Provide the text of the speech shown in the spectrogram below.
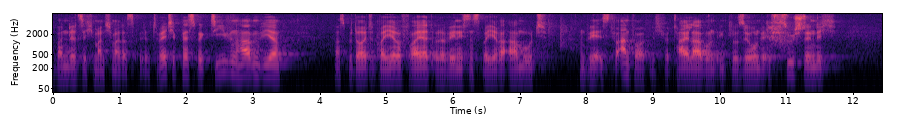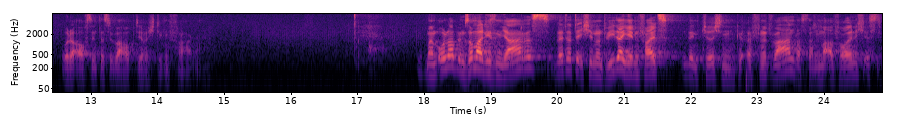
wandelt sich manchmal das Bild. Welche Perspektiven haben wir? Was bedeutet Barrierefreiheit oder wenigstens Barrierearmut? Und wer ist verantwortlich für Teilhabe und Inklusion? Wer ist zuständig? Oder auch sind das überhaupt die richtigen Fragen? In meinem Urlaub im Sommer diesen Jahres blätterte ich hin und wieder, jedenfalls wenn Kirchen geöffnet waren, was dann immer erfreulich ist,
